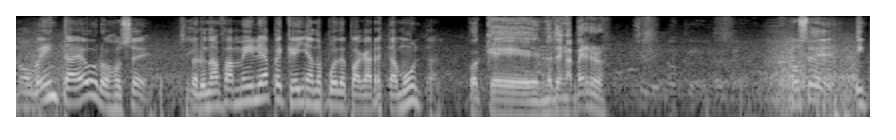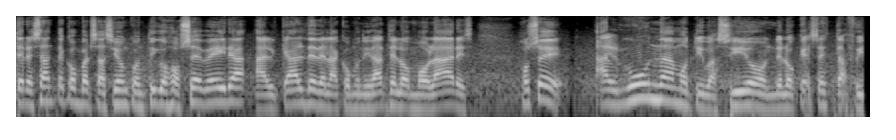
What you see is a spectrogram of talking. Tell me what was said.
90 euros, José. Pero una familia pequeña no puede pagar esta multa. Pues que no tenga perros. José, interesante conversación contigo, José Veira, alcalde de la comunidad de Los Molares. José, ¿alguna motivación de lo que es esta fiesta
